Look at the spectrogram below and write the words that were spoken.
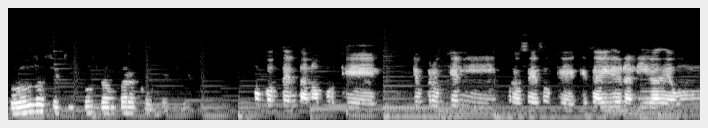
¿Todos los equipos dan para competir? Muy contenta, ¿no? Porque yo creo que el proceso que, que se ha ido en la liga de un,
